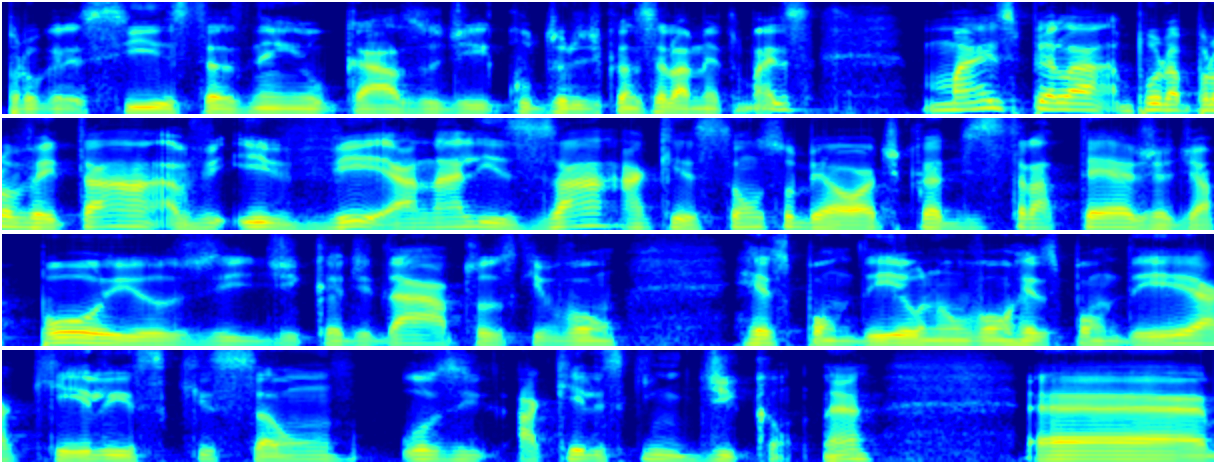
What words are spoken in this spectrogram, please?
progressistas, nem o caso de cultura de cancelamento, mas mais pela, por aproveitar e ver, analisar a questão sob a ótica de estratégia, de apoios e de candidatos que vão responder ou não vão responder aqueles que são os, aqueles que indicam, né? É,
